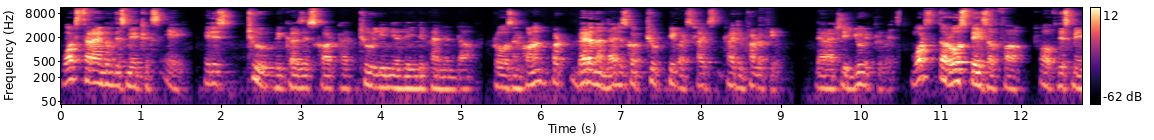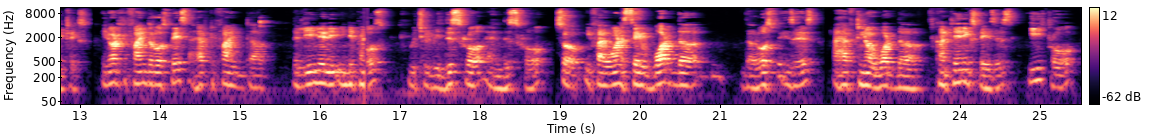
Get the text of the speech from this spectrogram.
What's the rank of this matrix A? It is 2 because it's got uh, two linearly independent uh, rows and columns, but better than that, it's got two pivots right, right in front of you they're actually unit pivots. What's the row space of, uh, of this matrix? In order to find the row space, I have to find uh, the linearly independent rows, which will be this row and this row. So if I want to say what the, the row space is, I have to know what the containing space is. Each row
